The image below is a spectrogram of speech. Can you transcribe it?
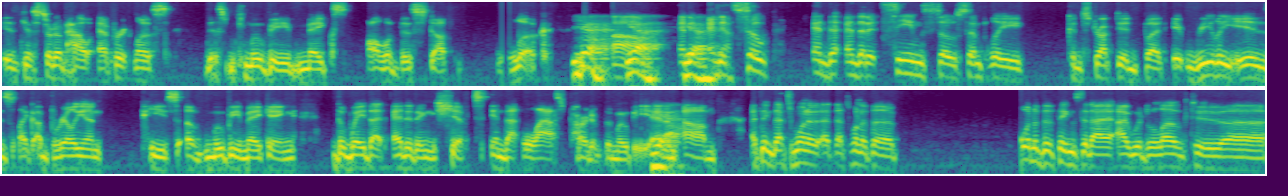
is just sort of how effortless this movie makes all of this stuff look Yeah, Um, yeah, and yeah. and it's so and that and that it seems so simply constructed but it really is like a brilliant piece of movie making the way that editing shifts in that last part of the movie and um i think that's one of that's one of the one of the things that i i would love to uh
